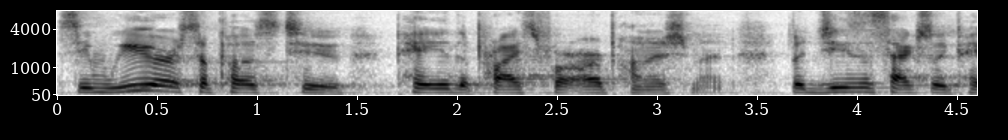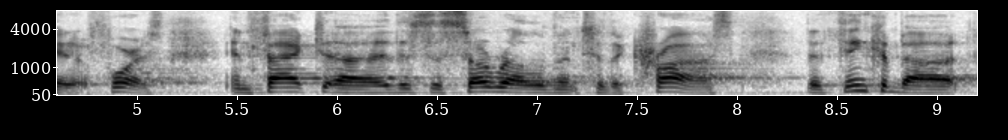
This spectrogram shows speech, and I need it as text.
See, we are supposed to pay the price for our punishment, but Jesus actually paid it for us. In fact, uh, this is so relevant to the cross that think about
